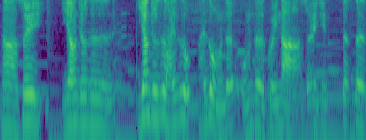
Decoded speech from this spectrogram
那所以一样就是一样就是还是还是我们的我们的归纳。所以其实这这，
